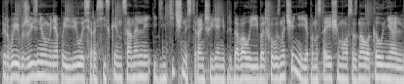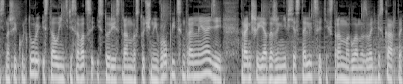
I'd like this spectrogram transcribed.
Впервые в жизни у меня появилась российская национальная идентичность. Раньше я не придавала ей большого значения. Я по-настоящему осознала колониальность нашей культуры и стала интересоваться историей стран Восточной Европы и Центральной Азии. Раньше я даже не все столицы этих стран могла назвать без карты.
